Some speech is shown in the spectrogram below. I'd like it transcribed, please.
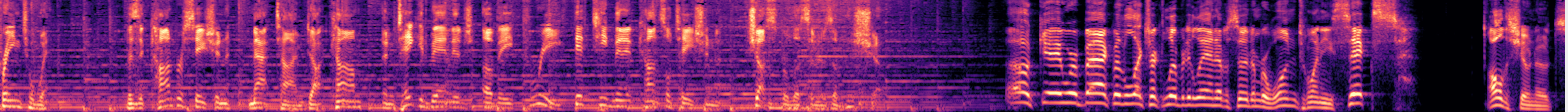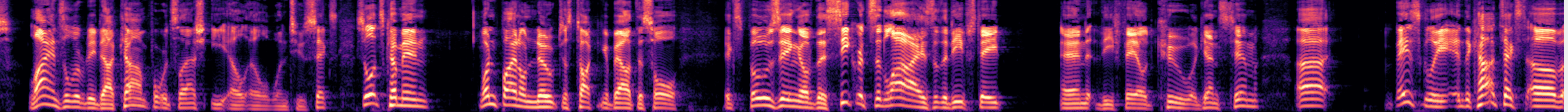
Train to win. Visit conversationmattime.com and take advantage of a free 15 minute consultation just for listeners of this show. Okay, we're back with Electric Liberty Land episode number 126. All the show notes, lionsofliberty.com forward slash ELL126. So let's come in. One final note, just talking about this whole exposing of the secrets and lies of the deep state and the failed coup against him. Uh, basically, in the context of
